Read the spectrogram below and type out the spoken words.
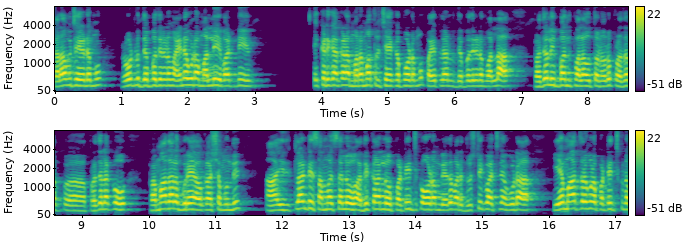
ఖరాబు చేయడము రోడ్లు దెబ్బతినడం అయినా కూడా మళ్ళీ వాటిని ఇక్కడికక్కడ మరమ్మతులు చేయకపోవడము పైప్ లైన్లు దెబ్బతినడం వల్ల ప్రజలు ఇబ్బంది పాలవుతున్నారు. ప్రజ ప్రజలకు ప్రమాదాలకు గురయ్యే అవకాశం ఉంది. ఇట్లాంటి సమస్యలు అధికారులు పట్టించుకోవడం లేదు. వారి దృష్టికి వచ్చినా కూడా ఏమాత్రం కూడా పట్టించుకున్న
